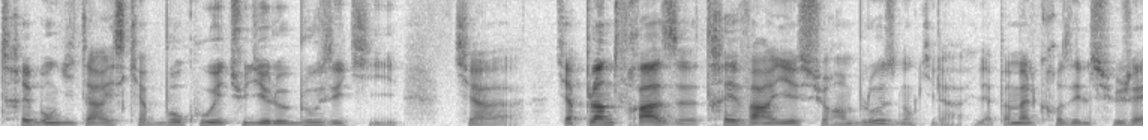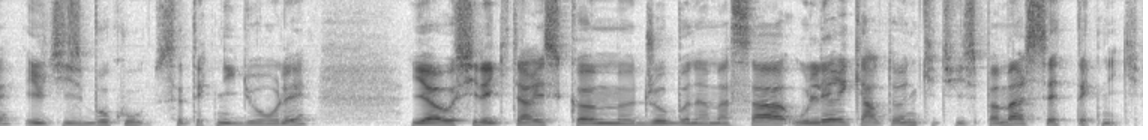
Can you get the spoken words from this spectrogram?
très bon guitariste, qui a beaucoup étudié le blues et qui, a, plein de phrases très variées sur un blues, donc il a, il a pas mal creusé le sujet, et utilise beaucoup cette technique du roulé. Il y a aussi les guitaristes comme Joe Bonamassa ou Larry Carlton qui utilisent pas mal cette technique.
